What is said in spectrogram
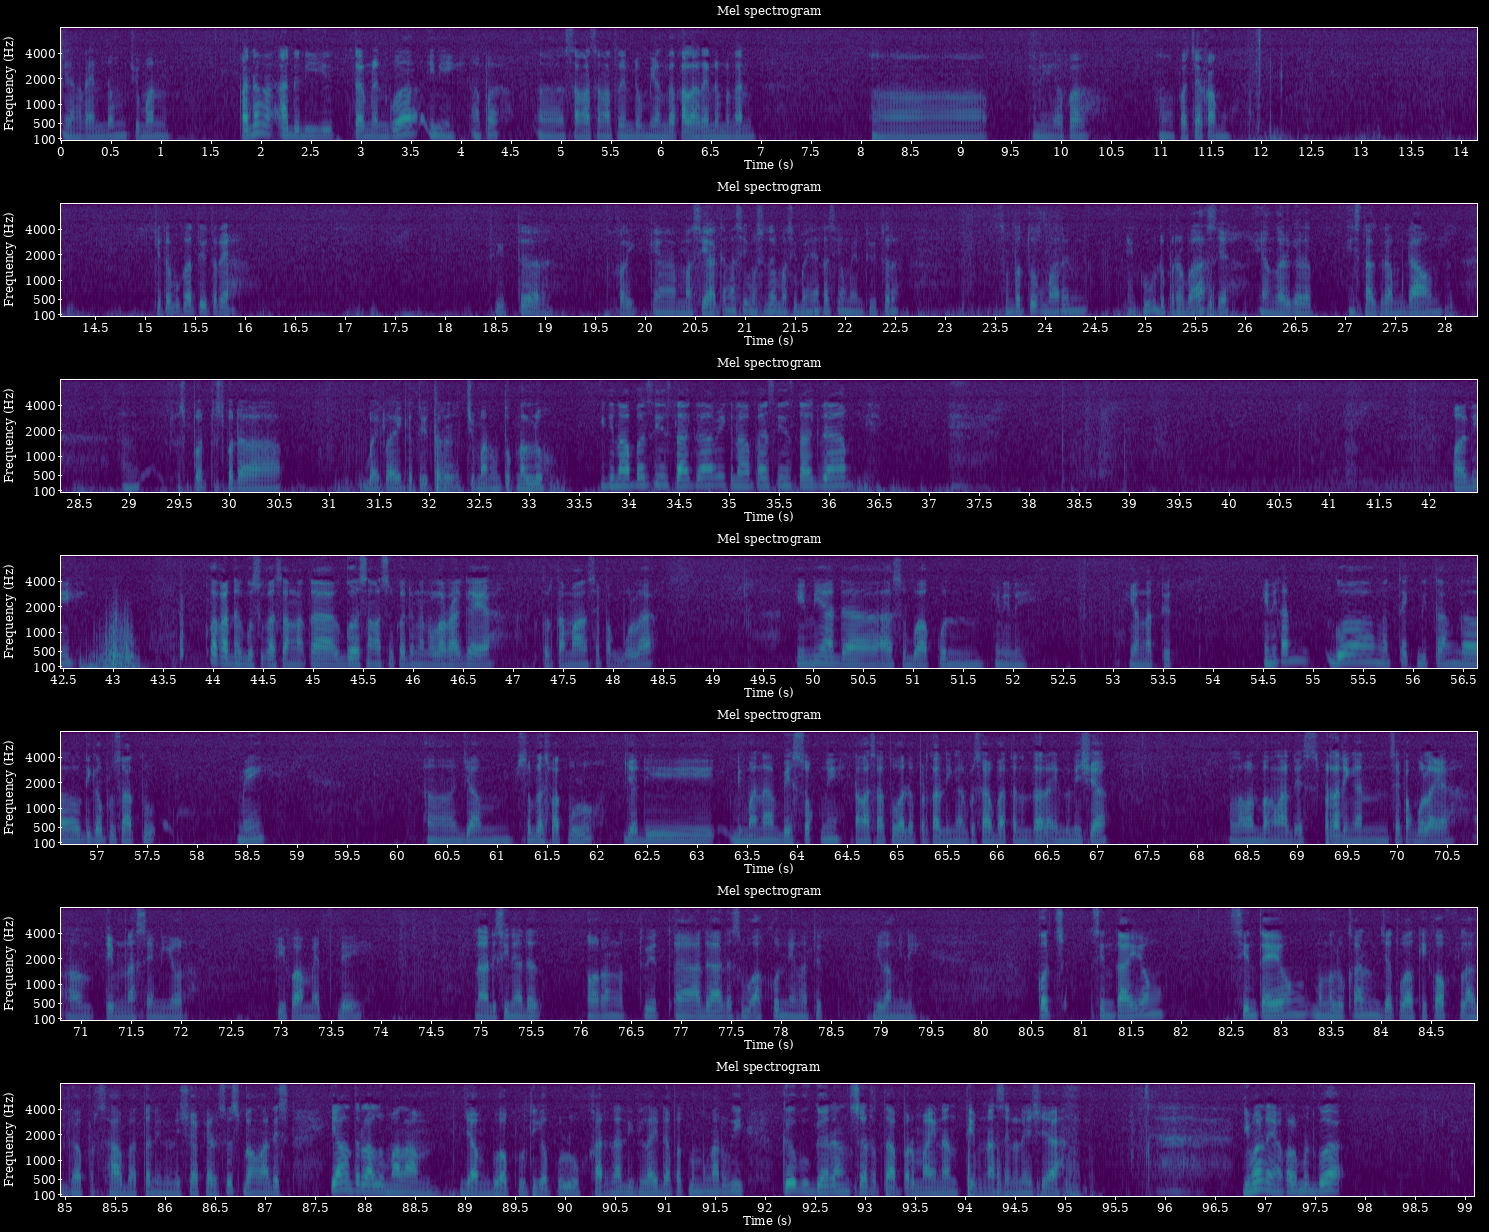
yang random, cuman kadang ada di timeline gue ini apa sangat sangat-sangat random yang gak kalah random dengan uh, ini apa uh, pacar kamu. Kita buka Twitter ya. Twitter kali yang masih ada nggak sih? Maksudnya masih banyak sih yang main Twitter? Sempet tuh kemarin eh gue udah pernah bahas ya yang gara-gara Instagram down. Terus terus pada balik lagi ke Twitter cuman untuk ngeluh. Ini kenapa sih Instagram? Ini kenapa sih Instagram? Wah nih. Karena gue suka sangat uh, gue sangat suka dengan olahraga ya terutama sepak bola ini ada sebuah akun ini nih yang nge-tweet. Ini kan gue ngetek di tanggal 31 Mei uh, jam 11.40 jadi di mana besok nih tanggal 1 ada pertandingan persahabatan antara Indonesia melawan Bangladesh. Pertandingan sepak bola ya uh, timnas senior FIFA Match Day. Nah di sini ada orang nge-tweet uh, ada ada sebuah akun yang nge-tweet bilang ini Coach Sintayong Sinteyong mengeluhkan jadwal kick-off laga persahabatan Indonesia versus Bangladesh yang terlalu malam jam 20.30 karena dinilai dapat mempengaruhi kebugaran serta permainan timnas Indonesia. Gimana ya kalau menurut gue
